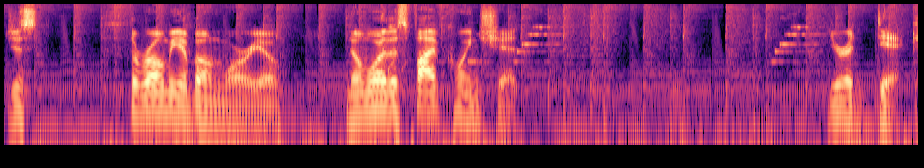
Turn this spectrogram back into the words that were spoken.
Just throw me a bone, Wario. No more of this five coin shit. You're a dick.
